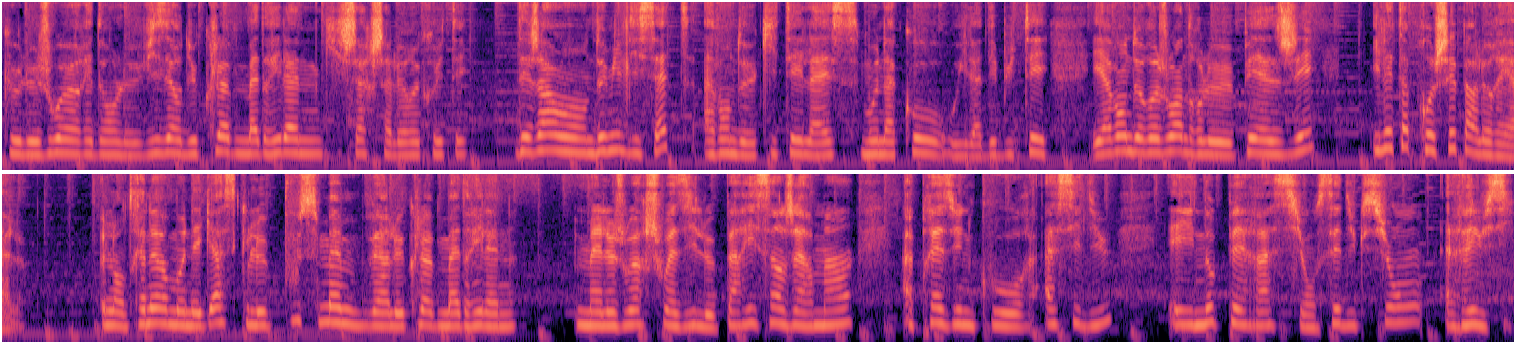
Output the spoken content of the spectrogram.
que le joueur est dans le viseur du club madrilène qui cherche à le recruter. Déjà en 2017, avant de quitter l'AS Monaco où il a débuté et avant de rejoindre le PSG, il est approché par le Real. L'entraîneur monégasque le pousse même vers le club madrilène. Mais le joueur choisit le Paris Saint-Germain après une cour assidue et une opération séduction réussie.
